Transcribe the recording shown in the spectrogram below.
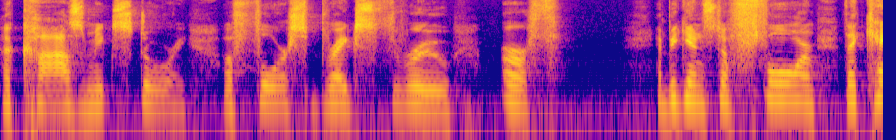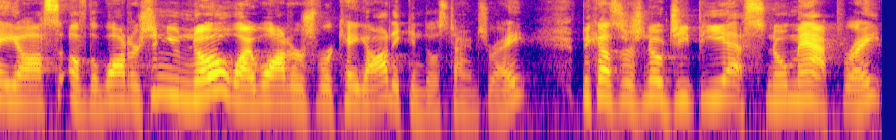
A cosmic story. A force breaks through earth and begins to form the chaos of the waters. And you know why waters were chaotic in those times, right? Because there's no GPS, no map, right?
